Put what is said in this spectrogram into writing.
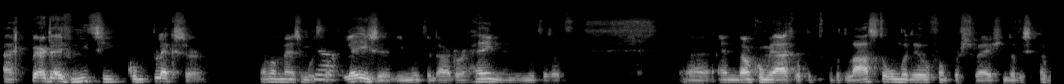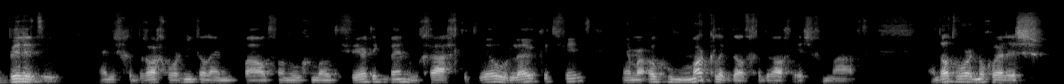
eigenlijk per definitie complexer. Want mensen moeten Ja. dat lezen, die moeten daar doorheen en die moeten dat. eh, en dan kom je eigenlijk op het, op het laatste onderdeel van persuasion, dat is ability. Dus gedrag wordt niet alleen bepaald van hoe gemotiveerd ik ben, hoe graag ik het wil, hoe leuk ik het vind, nee, maar ook hoe makkelijk dat gedrag is gemaakt. En dat wordt nog wel eens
